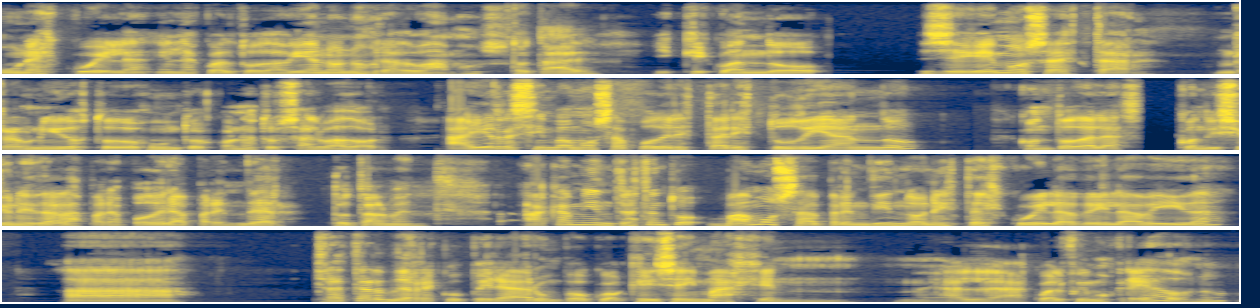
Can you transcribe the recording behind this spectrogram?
una escuela en la cual todavía no nos graduamos. Total. Y que cuando lleguemos a estar reunidos todos juntos con nuestro Salvador, ahí recién vamos a poder estar estudiando con todas las condiciones dadas para poder aprender. Totalmente. Acá, mientras tanto, vamos aprendiendo en esta escuela de la vida a tratar de recuperar un poco aquella imagen a la cual fuimos creados, ¿no?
